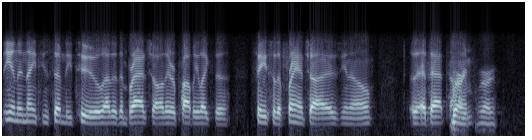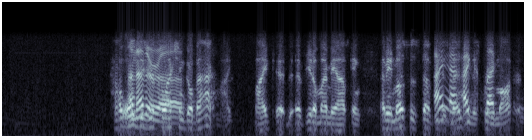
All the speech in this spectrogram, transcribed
being in 1972, other than Bradshaw, they were probably like the face of the franchise. You know, at that time. Right, right. How old does Another, your collection uh, go back, Mike? Mike, if you don't mind me asking. I mean, most of the stuff you I- just I- I mentioned is pretty modern.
